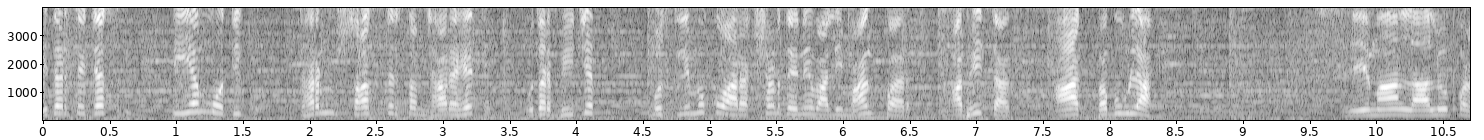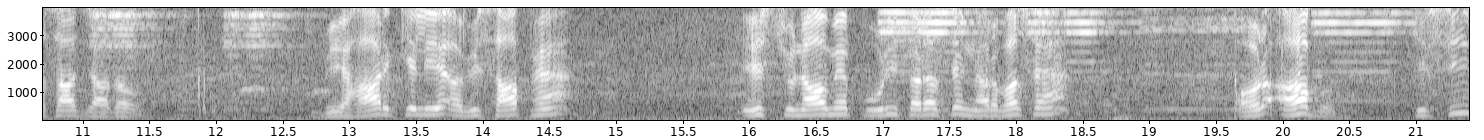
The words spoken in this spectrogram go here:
इधर तेजस्वी पीएम मोदी को धर्म शास्त्र समझा रहे थे उधर बीजेपी मुस्लिमों को आरक्षण देने वाली मांग पर अभी तक आग बबूला है। श्रीमान लालू प्रसाद यादव बिहार के लिए अभिशाप हैं इस चुनाव में पूरी तरह से नर्वस हैं और अब किसी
